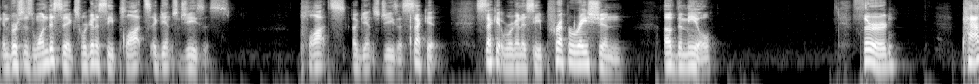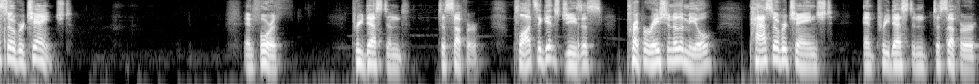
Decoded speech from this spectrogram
In verses 1 to 6, we're going to see plots against Jesus. Plots against Jesus. Second, Second, we're going to see preparation of the meal. Third, Passover changed. And fourth, predestined to suffer. Plots against Jesus, preparation of the meal, Passover changed, and predestined to suffer.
